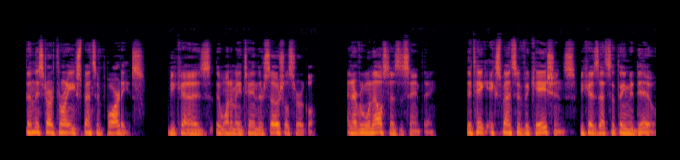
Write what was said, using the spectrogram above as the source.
Then they start throwing expensive parties because they want to maintain their social circle, and everyone else does the same thing. They take expensive vacations because that's the thing to do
